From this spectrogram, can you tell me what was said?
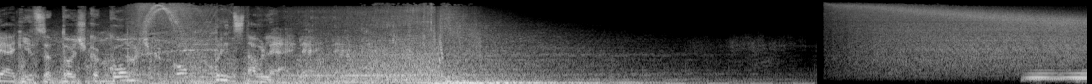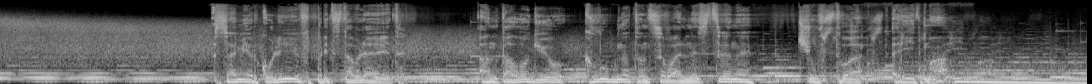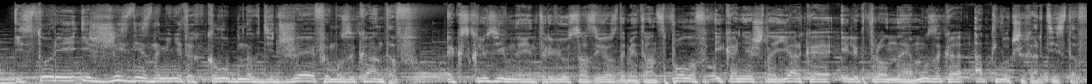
Пятница.ком представляет. Самир Кулиев представляет антологию клубно-танцевальной сцены «Чувство ритма». Истории из жизни знаменитых клубных диджеев и музыкантов, эксклюзивное интервью со звездами танцполов и, конечно, яркая электронная музыка от лучших артистов.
